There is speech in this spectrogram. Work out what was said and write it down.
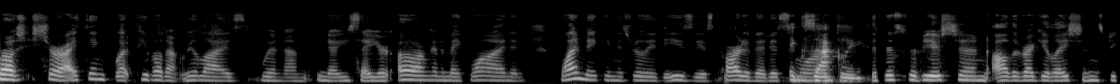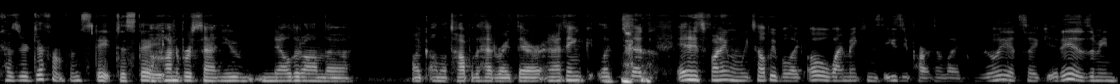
Well, sure. I think what people don't realize when um, you know you say you're oh I'm going to make wine and winemaking is really the easiest part of it. It's exactly the distribution, all the regulations because they're different from state to state. hundred percent. You nailed it on the like on the top of the head right there. And I think, like you said, and it's funny when we tell people like, "Oh, winemaking is the easy part." They're like, "Really?" It's like it is. I mean,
